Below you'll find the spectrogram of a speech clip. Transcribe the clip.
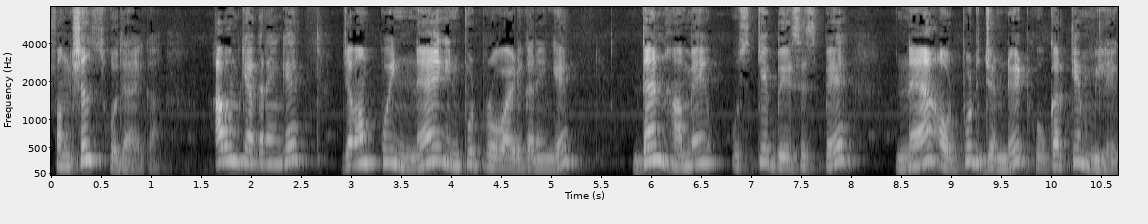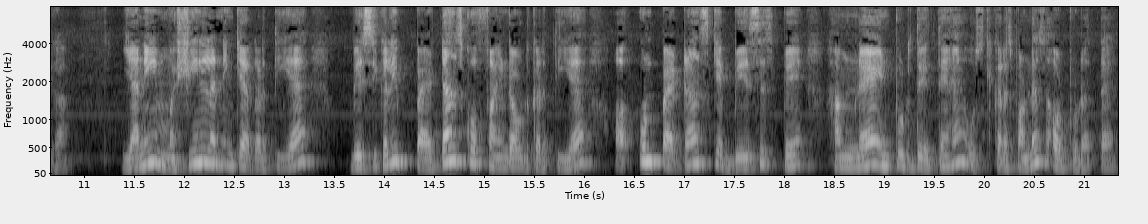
फ़ंक्शंस हो जाएगा। अब हम क्या करेंगे? जब हम कोई नए इनपुट प्रोवाइड करेंगे देन हमें उसके बेसिस पे नया आउटपुट जनरेट होकर के मिलेगा। यानी मशीन लर्निंग क्या करती है? बेसिकली पैटर्न्स को फाइंड आउट करती है और उन पैटर्न्स के बेसिस पे हम नए इनपुट देते हैं, उसके करस्पॉन्डेंस आउटपुट आता है।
